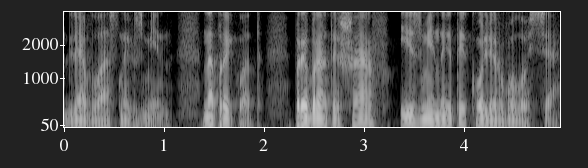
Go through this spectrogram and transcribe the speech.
для власних змін. Наприклад, прибрати шарф і змінити колір волосся.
